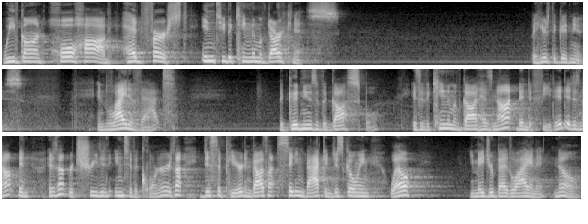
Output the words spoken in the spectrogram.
We've gone whole hog, head first, into the kingdom of darkness. But here's the good news. In light of that, the good news of the gospel is that the kingdom of God has not been defeated. It has not been, it has not retreated into the corner. It's not disappeared, and God's not sitting back and just going, well, you made your bed, lie in it. No.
